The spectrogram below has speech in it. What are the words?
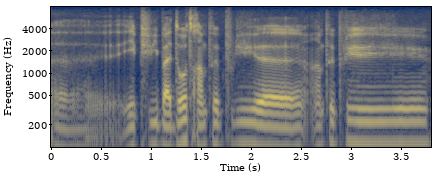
Euh, et puis bah, d'autres un peu plus, un peu plus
